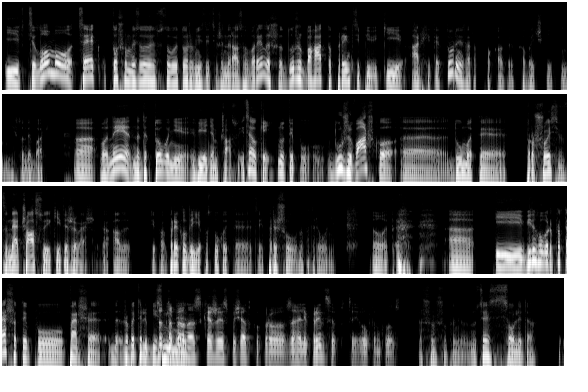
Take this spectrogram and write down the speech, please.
І в цілому, це то, що ми з тобою теж, мені здається, вже не раз говорили, що дуже багато принципів, які архітектурні, зараз показую кавички, ніхто не бачить, вони надиктовані віянням часу. І це окей. Ну, типу, дуже важко е, думати про щось вне часу, який ти живеш. Але, типу, приклади є, послухайте цей пришоу на Патреоні. От. І він говорить про те, що, типу, перше, робити любі Тут, зміни. напевно, скажи спочатку про взагалі принцип цей open close. Що що про нього? Ну, це соліда.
